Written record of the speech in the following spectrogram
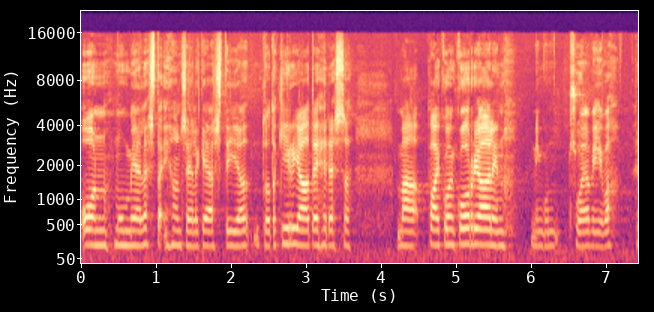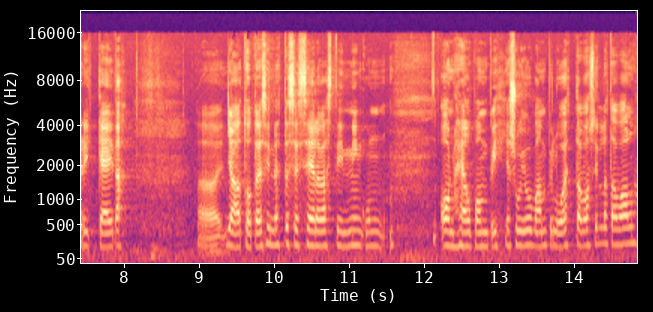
on mun mielestä ihan selkeästi ja tuota kirjaa tehdessä mä paikoin korjailin niin kuin suojaviivarikkeitä Ö, ja totesin, että se selvästi niin kuin on helpompi ja sujuvampi luettava sillä tavalla.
